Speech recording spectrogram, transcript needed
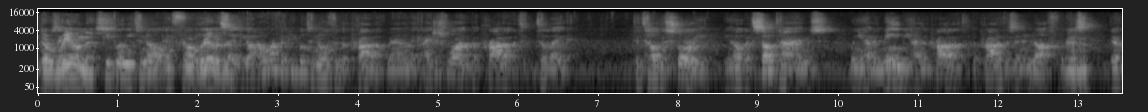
Mhm. You know The realness. People need to know, and for me, real it's like yo, I want the people to know through the product, man. Like I just want the product to like to tell the story, you know. But sometimes when you have a name behind the product, the product isn't enough because Mhm. they're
